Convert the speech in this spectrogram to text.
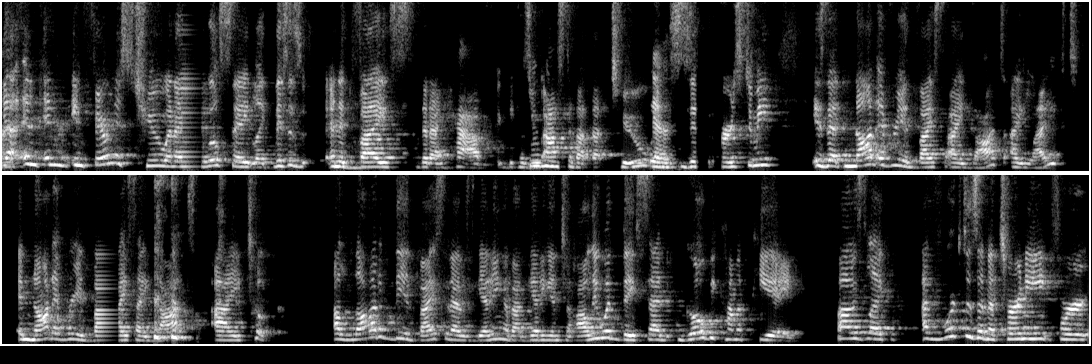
Yeah, and, and in fairness too, and I will say, like, this is an advice that I have because you Mhm. asked about that too. and Yes. This occurs to me is that not every advice I got, I liked, and not every advice I got, I took. A lot of the advice that I was getting about getting into Hollywood, they said, go become a PA. I was like, I've worked as an attorney for,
